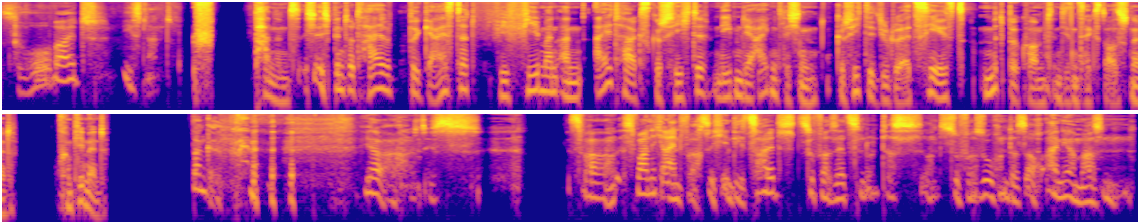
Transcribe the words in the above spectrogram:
Soweit Island. Spannend. Ich, ich bin total begeistert, wie viel man an Alltagsgeschichte neben der eigentlichen Geschichte, die du erzählst, mitbekommt in diesem Textausschnitt. Kompliment. Danke. ja, das, es, war, es war nicht einfach, sich in die Zeit zu versetzen und, das, und zu versuchen, das auch einigermaßen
